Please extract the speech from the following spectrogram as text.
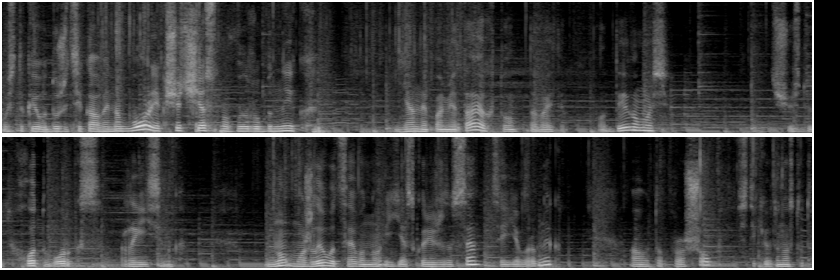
Ось такий от дуже цікавий набор. Якщо чесно, виробник. Я не пам'ятаю хто. Давайте подивимось. Щось тут Hotworks Racing. Ну, можливо, це воно і є. Скоріше за все, це є виробник. Auto Pro Shop. Стільки от у нас тут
